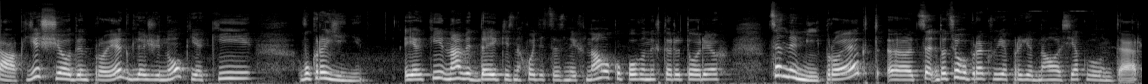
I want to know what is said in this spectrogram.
Так, є ще один проєкт для жінок, які в Україні, які навіть деякі знаходяться з них на окупованих територіях. Це не мій проєкт. е, до цього проєкту я приєдналась як волонтер.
